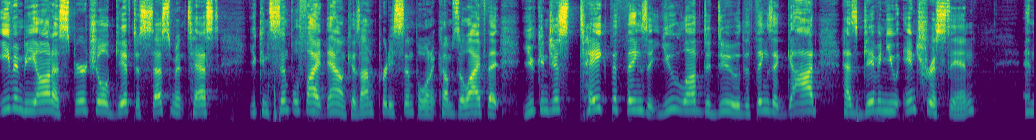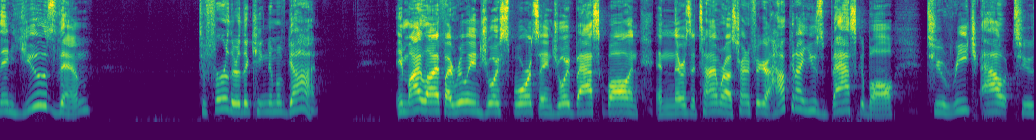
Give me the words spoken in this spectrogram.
even beyond a spiritual gift assessment test, you can simplify it down because I'm pretty simple when it comes to life. That you can just take the things that you love to do, the things that God has given you interest in, and then use them to further the kingdom of God. In my life, I really enjoy sports. I enjoy basketball, and, and there was a time where I was trying to figure out how can I use basketball to reach out to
